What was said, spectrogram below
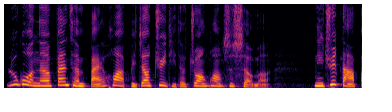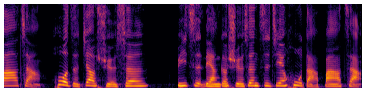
如果呢，翻成白话，比较具体的状况是什么？你去打巴掌，或者叫学生彼此两个学生之间互打巴掌。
